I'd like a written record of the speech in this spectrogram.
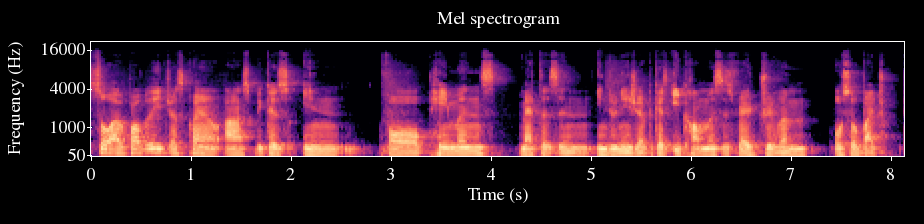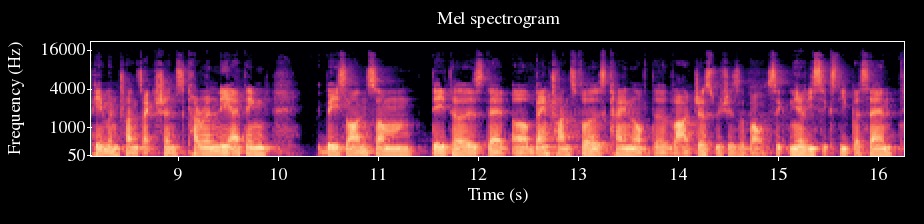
So I'll probably just kind of ask because in for payments methods in Indonesia, because e-commerce is very driven also by tr- payment transactions. Currently, I think based on some data is that uh, bank transfer is kind of the largest, which is about six, nearly 60%,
